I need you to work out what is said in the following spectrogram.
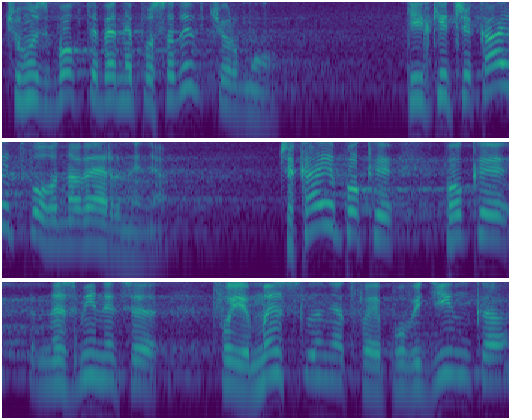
Чомусь Бог тебе не посадив в тюрму, тільки чекає твого навернення. Чекає, поки, поки не зміниться твоє мислення, твоя поведінка,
